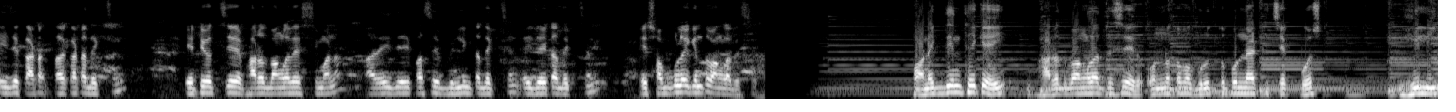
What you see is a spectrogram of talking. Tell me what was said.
এই যে কাটা, তার কাটা দেখছেন, এটি হচ্ছে ভারত বাংলাদেশ সীমানা, আর এই যে এই পাশে বিল্ডিংটা দেখছেন, এই যে এটা দেখছেন, এই সবগুলোই কিন্তু বাংলাদেশে। অনেক দিন থেকেই ভারত বাংলাদেশের অন্যতম গুরুত্বপূর্ণ একটি চেকপোস্ট, হিলি,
